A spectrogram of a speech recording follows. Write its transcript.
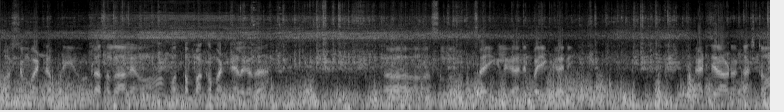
వర్షం పడినప్పుడు ఈ రూట్ అసలు రాలేము. మొత్తం బంక పట్టినారు కదా. అసలు సైకిల్ కానీ బైక్ కానీ నడిచి రావడం కష్టం.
